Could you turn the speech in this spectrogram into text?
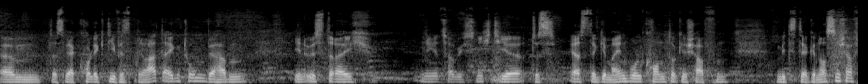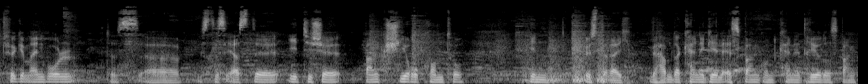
ähm, das wäre kollektives Privateigentum. Wir haben in Österreich, nee, jetzt habe ich es nicht hier, das erste Gemeinwohlkonto geschaffen mit der Genossenschaft für Gemeinwohl. Das äh, ist das erste ethische Bankgirokonto in Österreich. Wir haben da keine GLS-Bank und keine Triodos-Bank.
